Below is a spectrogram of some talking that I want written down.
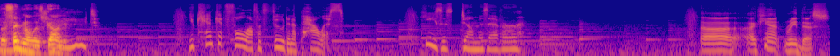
The signal is gun. Jade. You can't get full off of food in a palace. He's as dumb as ever. Uh, I can't read this.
